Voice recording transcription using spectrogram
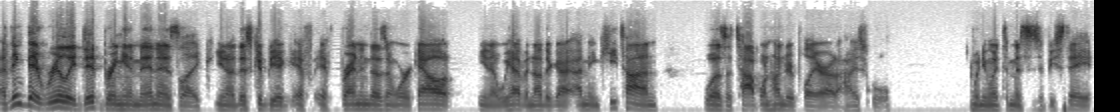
I think they really did bring him in as like, you know, this could be a, if if Brennan doesn't work out, you know, we have another guy. I mean, Keytaon was a top 100 player out of high school when he went to Mississippi State.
